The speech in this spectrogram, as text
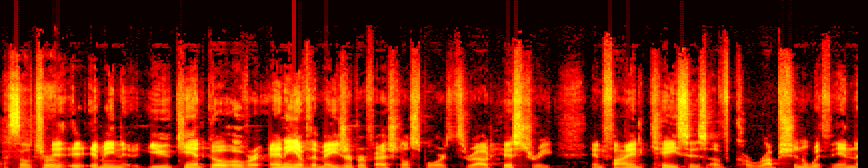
That's so true. It, it, I mean, you can't go over any of the major professional sports throughout history and find cases of corruption within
